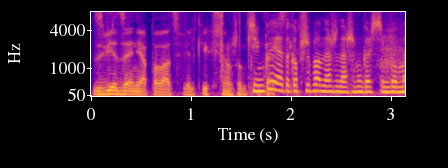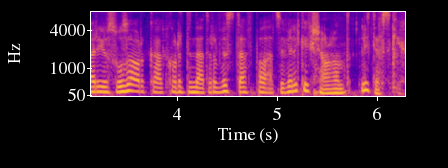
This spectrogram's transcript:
zwiedzenia Pałacu Wielkich Książąt Dziękuję. Ja tylko przypomnę, że naszym gościem był Mariusz Uzorka, koordynator wystaw Pałacu Wielkich Książąt Litewskich.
